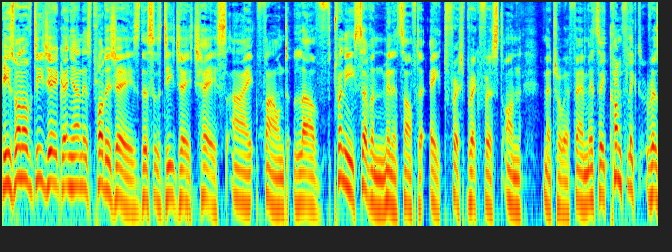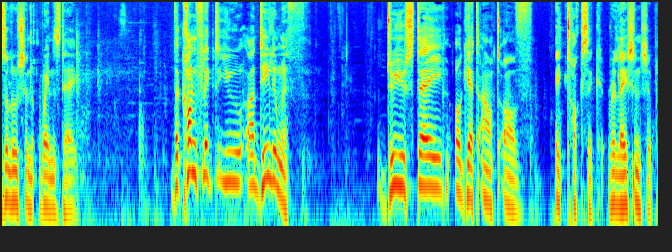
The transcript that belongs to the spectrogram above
He's one of DJ Ganyani's proteges. This is DJ Chase. I found love. 27 minutes after 8, fresh breakfast on Metro FM. It's a conflict resolution Wednesday. The conflict you are dealing with. Do you stay or get out of a toxic relationship?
